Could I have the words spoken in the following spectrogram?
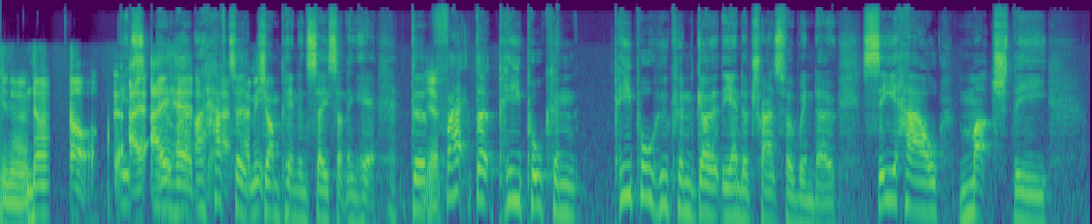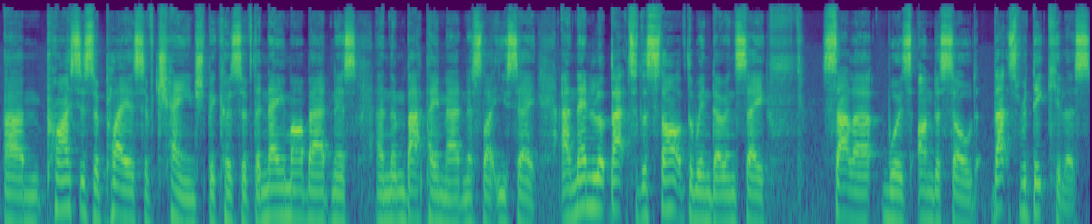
You know, no, no. I, I, had. I have to I, I mean, jump in and say something here. The yeah. fact that people can, people who can go at the end of transfer window, see how much the um, prices of players have changed because of the Neymar madness and the Mbappe madness, like you say, and then look back to the start of the window and say. Salah was undersold. That's ridiculous.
